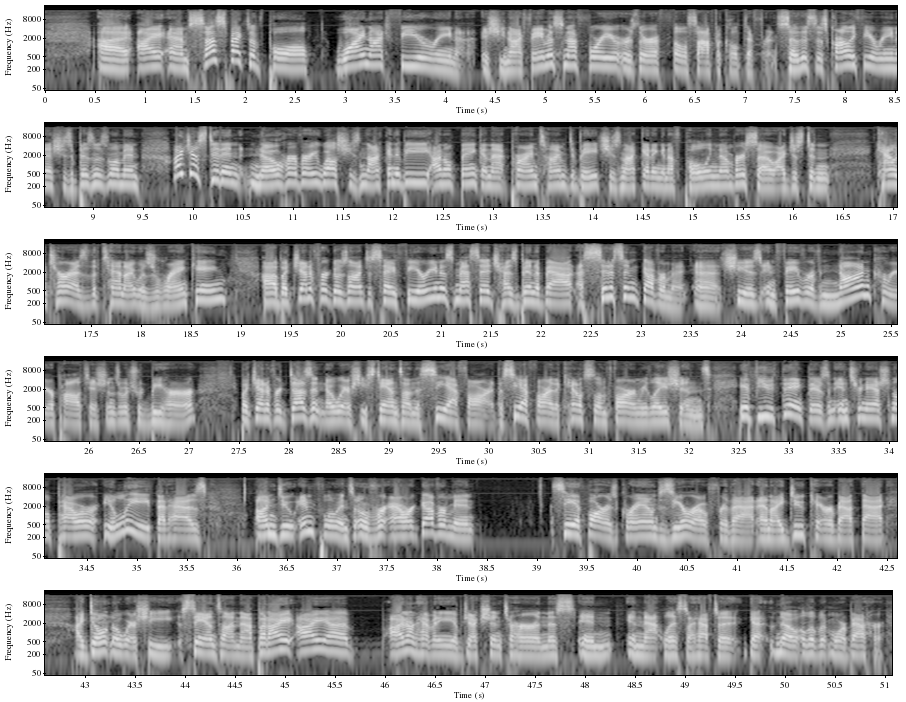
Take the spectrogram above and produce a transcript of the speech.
Uh, I am suspect of Paul. Why not Fiorina? Is she not famous enough for you, or is there a philosophical difference? So this is Carly Fiorina. She's a businesswoman. I just didn't know her very well. She's not going to be, I don't think, in that prime time debate. She's not getting enough polling numbers, so I just didn't count her as the 10 I was ranking. Uh, but Jennifer goes on to say Fiorina's message has been about a citizen government. Uh, she is in favor of non-career politicians, which would be her. But Jennifer doesn't know where she stands on the CFR, the CFR, the Council on Foreign Relations. If you think there's an international power elite that has undue influence over our government, CFR is ground zero for that, and I do care about that. I don't know where she stands on that, but I, I, uh, I don't have any objection to her in this in in that list. I'd have to get know a little bit more about her.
